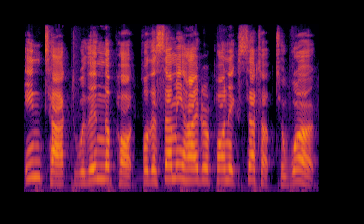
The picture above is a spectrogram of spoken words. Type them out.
intact within the pot for the semi-hydroponic setup to work.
